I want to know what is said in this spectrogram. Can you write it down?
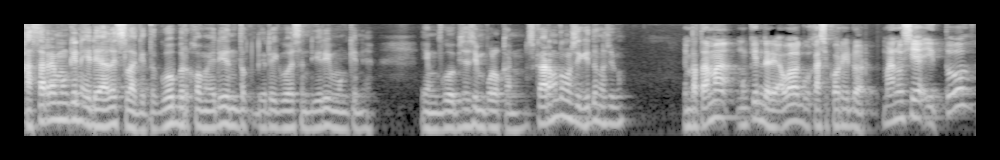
Kasarnya mungkin idealis lah gitu. Gue berkomedi untuk diri gue sendiri mungkin ya. Yang gue bisa simpulkan. Sekarang tuh masih gitu gak sih bang? Yang pertama mungkin dari awal gue kasih koridor. Manusia itu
